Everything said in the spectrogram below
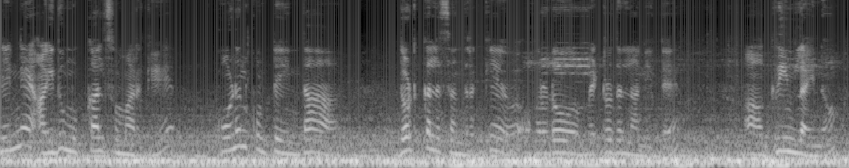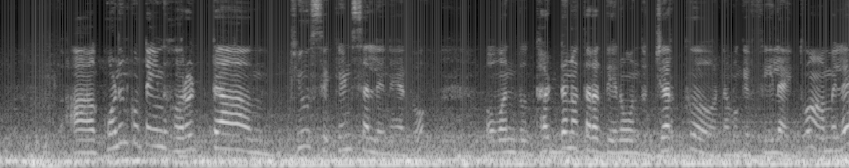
ನಿನ್ನೆ ಐದು ಮುಕ್ಕಾಲು ಸುಮಾರಿಗೆ ಕೋಣಲ್ಕುಂಟೆಯಿಂದ ದೊಡ್ಡ ಕಲಸಂದ್ರಕ್ಕೆ ಹೊರಡೋ ಮೆಟ್ರೋದಲ್ಲಿ ನಾನಿದ್ದೆ ಗ್ರೀನ್ ಲೈನು ಆ, ಕೋಣಲ್ಕುಂಟೆಯಿಂದ ಹೊರಟ ಫ್ಯೂ ಸೆಕೆಂಡ್ಸಲ್ಲೇ ಅದು, ಒಂದು ದಡ್ಡನೋ ಥರದ್ದೇನೋ ಒಂದು ಜರ್ಕ್ ನಮಗೆ ಫೀಲ್ ಆಯಿತು. ಆಮೇಲೆ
